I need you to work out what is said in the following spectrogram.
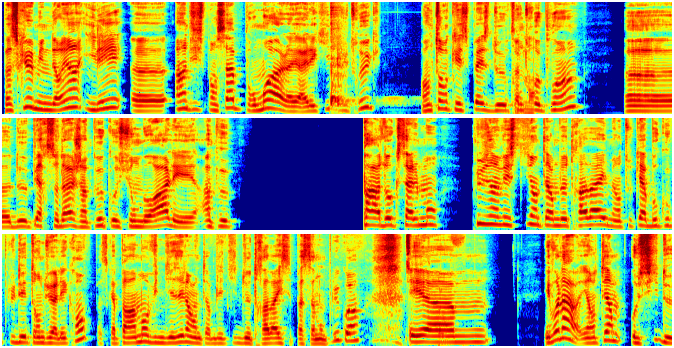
Parce que, mine de rien, il est euh, indispensable pour moi à l'équipe du truc, en tant qu'espèce de Totalement. contrepoint, euh, de personnage un peu caution morale et un peu paradoxalement plus investi en termes de travail, mais en tout cas beaucoup plus détendu à l'écran, parce qu'apparemment Vin Diesel en termes d'éthique de travail, c'est pas ça non plus quoi. Et euh, et voilà, et en termes aussi de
